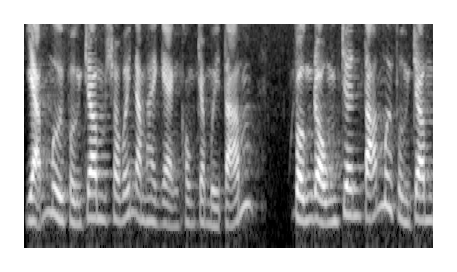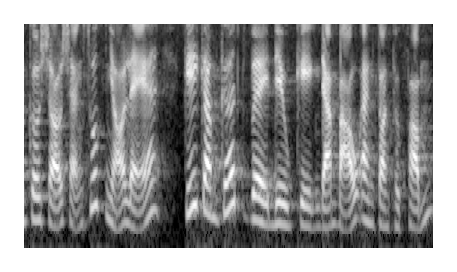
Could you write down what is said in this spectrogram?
giảm 10% so với năm 2018. Vận động trên 80% cơ sở sản xuất nhỏ lẻ, ký cam kết về điều kiện đảm bảo an toàn thực phẩm.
